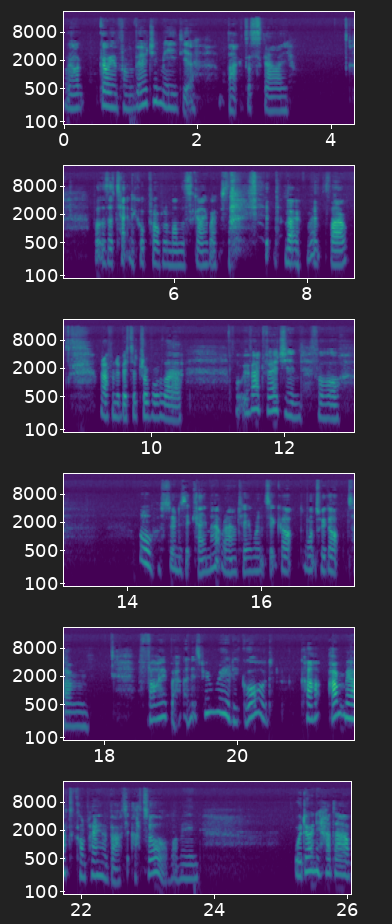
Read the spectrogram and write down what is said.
We are going from Virgin Media back to Sky but there's a technical problem on the Sky website at the moment, so we're having a bit of trouble there. But we've had Virgin for oh, as soon as it came out round here, once it got once we got um, fibre, and it's been really good. Can't, haven't been able to complain about it at all. I mean, we'd only had our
